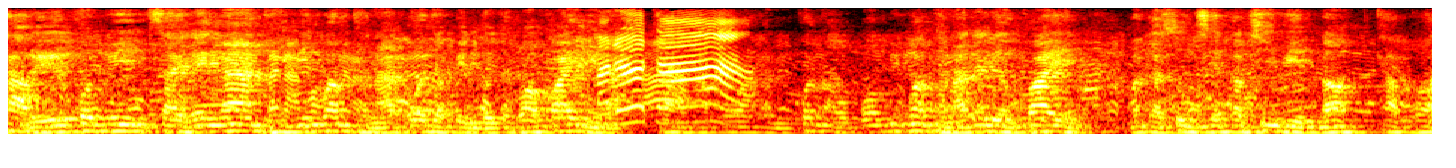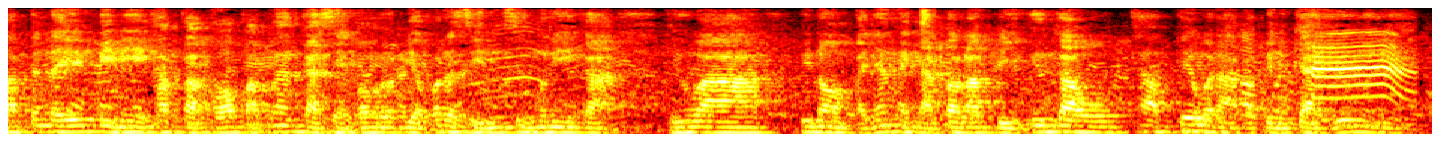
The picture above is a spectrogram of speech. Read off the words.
ครับหรือคนมีใส่แรงงานที่มีความถนัดก็จะเป็นโดยเฉพาะไฟนี่มาเด้อจ้าคนเอาบ่มีความถนัดในเรื่องไฟมันก็สูญเสียกับชีวิตเนาะครับครับจังใดปีนี้ครับก็ขอฝากงานการเกษตรของระเบียบวัฒนศิลป์ซึ่งมื้อนี้ก็ถือว่าพี่น้องก็ยังให้การต้อนรับดีคือเก่าครับเทวดาก็เป็นใจอยู่มื้อนี้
